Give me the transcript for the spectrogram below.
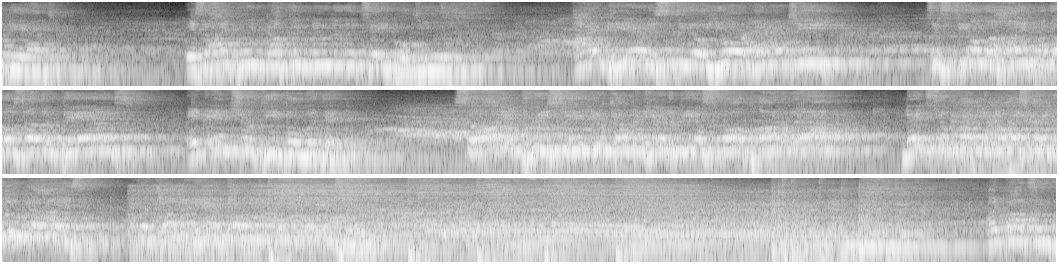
band is I bring nothing new to the table, dude. I'm here to steal your energy, to steal the hype of those other bands, and injure people with it. So I appreciate you coming here to be a small part of that. Make some fucking noise for you guys for coming here knowing you're get injured. I brought some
